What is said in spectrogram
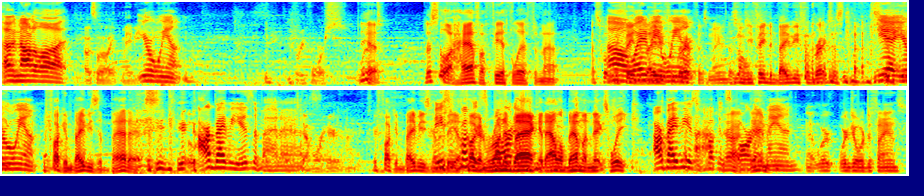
Oh, not a lot. Oh, I was like maybe You're a wimp. Three fourths. Yeah. There's still a half a fifth left in that. That's what Oh, we feed the baby for wimp. breakfast, man. That's Come what on. you feed the baby for breakfast. Yeah, you're a wimp. Your fucking baby's a badass. Our baby is a badass. He's got more hair than I do. Your fucking baby's gonna He's be a a fucking fucking running back at Alabama next week. Our baby is a fucking God Sparta, man. Uh, we're, we're Georgia fans.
